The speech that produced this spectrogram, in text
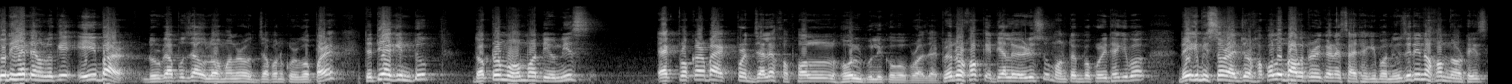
যদিহে তেওঁলোকে এইবাৰ দুৰ্গা পূজা উলহ মালৰে উদযাপন কৰিব পাৰে তেতিয়া কিন্তু ডক্টৰ মহম্মদ ইউনিছ এক প্ৰকাৰ বা এক পৰ্যায়লৈ সফল হ'ল বুলি ক'ব পৰা যায়। প্ৰিয় দৰ্শক এতিয়ালৈ এৰিছোঁ মন্তব্য কৰি থাকিব। দেশ বিশ্বৰ ৰাজ্যৰ সকলো বা বাতৰিৰ কাৰণে চাই থাকিব news eighteen Assam north east.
